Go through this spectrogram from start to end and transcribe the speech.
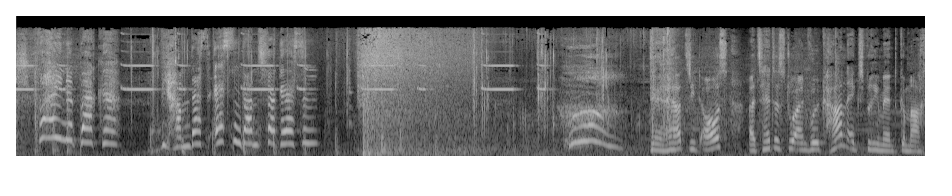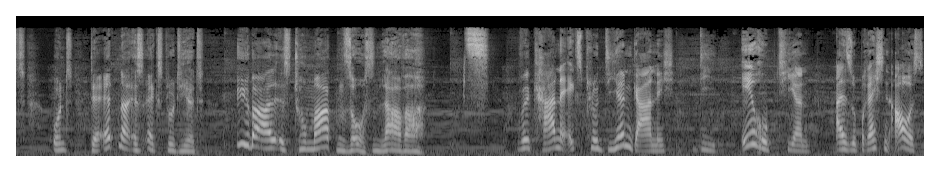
Schweinebacke! Wir haben das Essen ganz vergessen. Der Herd sieht aus, als hättest du ein Vulkanexperiment gemacht. Und der Ätna ist explodiert. Überall ist Tomatensoßen-Lava. Vulkane explodieren gar nicht. Die eruptieren, also brechen aus.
